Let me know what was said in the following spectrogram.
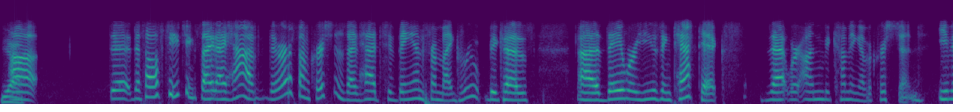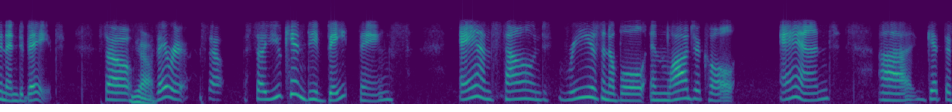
Yeah. Uh, the the false teaching site I have, there are some Christians I've had to ban from my group because uh, they were using tactics that were unbecoming of a Christian, even in debate. So yeah. they were so so you can debate things and sound reasonable and logical and uh, get the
